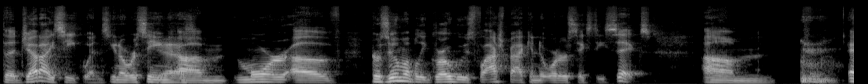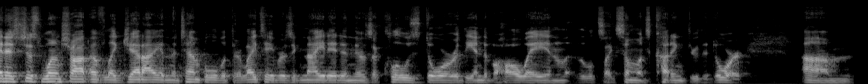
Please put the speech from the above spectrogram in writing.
the Jedi sequence. You know, we're seeing yes. um, more of presumably Grogu's flashback into Order sixty six. Um, and it's just one shot of like Jedi in the temple with their lightsabers ignited, and there's a closed door at the end of a hallway, and it looks like someone's cutting through the door. Um,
